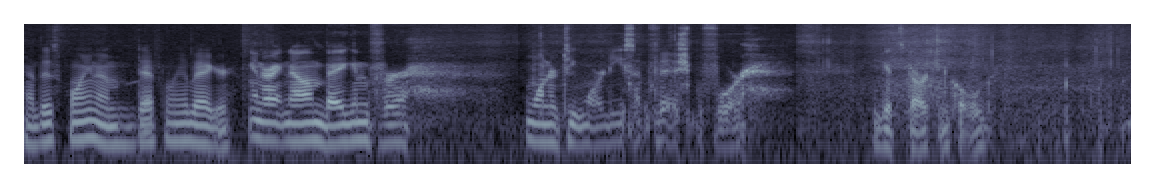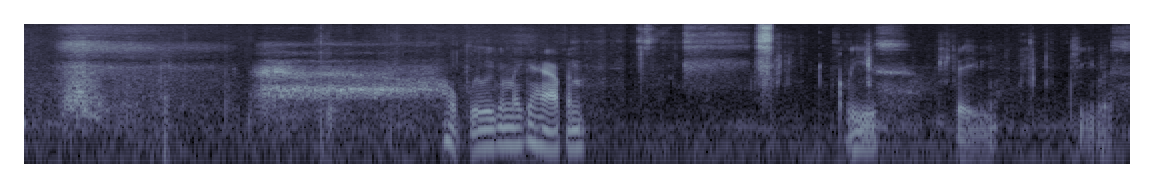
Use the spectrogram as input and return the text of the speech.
at this point, I'm definitely a beggar. And right now, I'm begging for one or two more decent fish before it gets dark and cold. Hopefully we can make it happen. Please, baby. Jeebus.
